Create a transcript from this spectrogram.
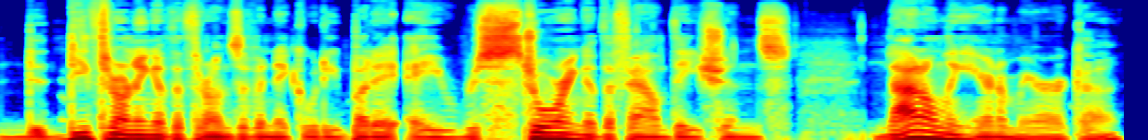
dethroning of the thrones of iniquity, but a, a restoring of the foundations not only here in America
